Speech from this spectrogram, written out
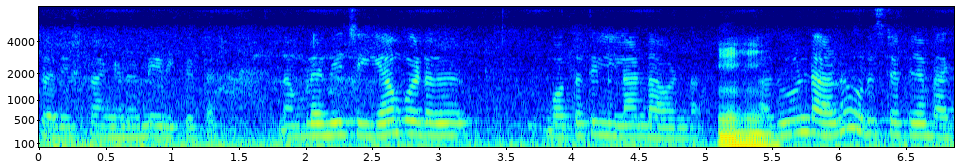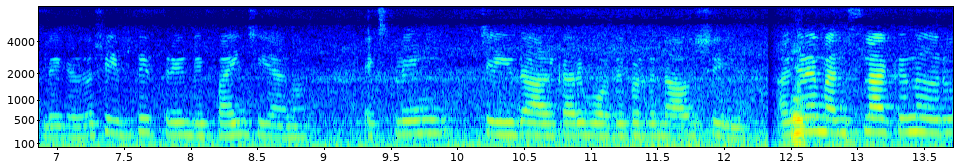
പ്രതീക്ഷ അങ്ങനെ തന്നെ ഇരിക്കട്ടെ. നമ്മൾ എന്തെങ്കിലും ചെയ്യാൻ പോയിട്ടത് മൊത്തത്തിൽ ഇല്ലാണ്ടാവണ്ട. അതുകൊണ്ടാണ് ഒരു സ്റ്റെപ്പ് ഞാൻ ബാക്കിലേക്ക് എടുത്തത് പക്ഷെ ഇത് ഇത്രയും ഡിഫൈൻ ചെയ്യാനോ എക്സ്പ്ലെയിൻ ചെയ്ത് ആൾക്കാരെ ബോധ്യപ്പെടുത്തേണ്ട ആവശ്യമില്ല. അങ്ങനെ മനസ്സിലാക്കുന്ന ഒരു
